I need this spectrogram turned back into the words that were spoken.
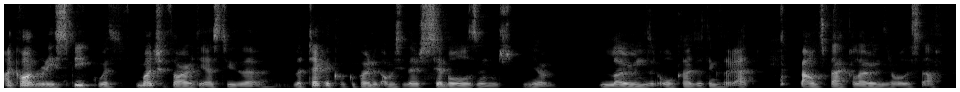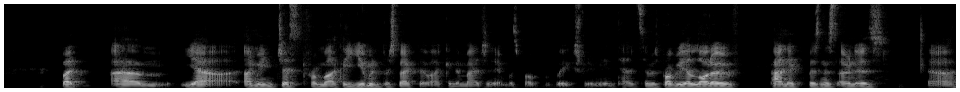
I can't really speak with much authority as to the, the technical component. Obviously, there's CBILS and you know loans and all kinds of things like that, bounce back loans and all this stuff. But um, yeah, I mean, just from like a human perspective, I can imagine it was probably extremely intense. There was probably a lot of panicked business owners, uh,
